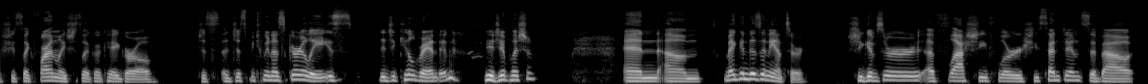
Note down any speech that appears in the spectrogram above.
She's like, finally, she's like, okay, girl, just uh, just between us girlies, did you kill Brandon? did you push him? And um, Megan doesn't answer. She gives her a flashy, flourishy sentence about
